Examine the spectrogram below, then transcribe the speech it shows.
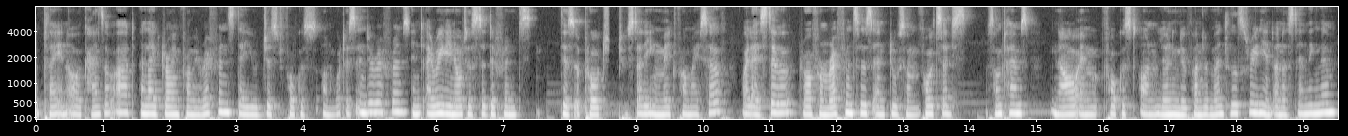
apply in all kinds of art. Unlike drawing from a reference, there you just focus on what is in the reference. And I really noticed the difference this approach to studying made for myself. While I still draw from references and do some fold studies sometimes, now I'm focused on learning the fundamentals really and understanding them.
